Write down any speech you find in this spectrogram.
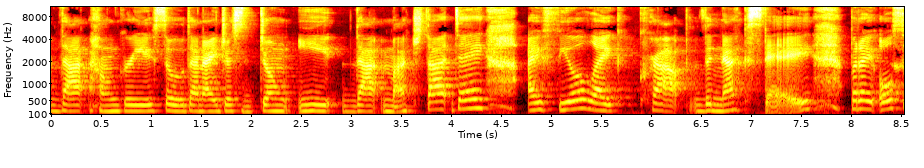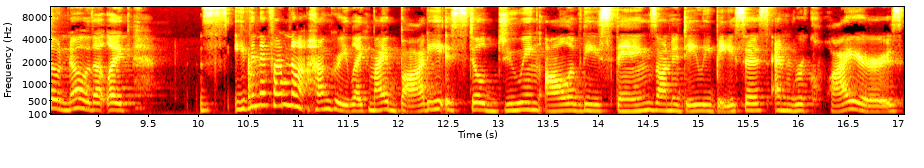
that hungry, so then I just don't eat that much that day, I feel like crap the next day. But I also know that, like, even if I'm not hungry, like my body is still doing all of these things on a daily basis and requires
